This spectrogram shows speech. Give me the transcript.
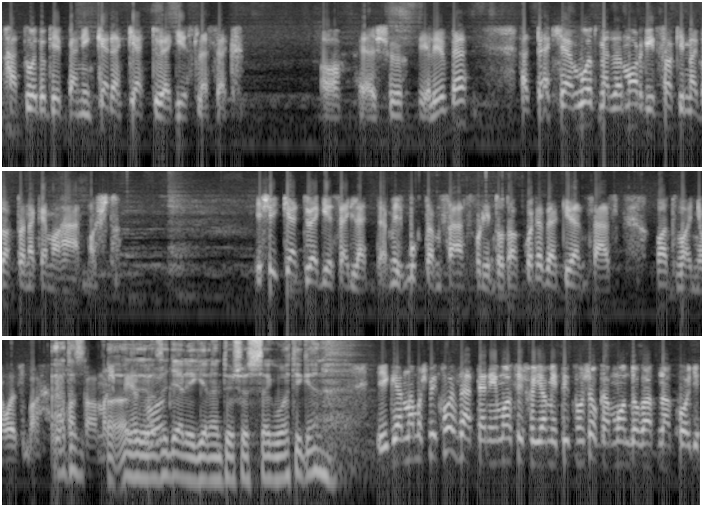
hát tulajdonképpen én kerek kettő egész leszek a első fél évben. Hát pekjen volt, mert a Margit Szaki megadta nekem a hármast. És így 2,1 lettem, és buktam 100 forintot akkor, 1968-ban. Hát az, az, az egy elég jelentős összeg volt, igen. Igen, na most még hozzátenném azt is, hogy amit itt most sokan mondogatnak, hogy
